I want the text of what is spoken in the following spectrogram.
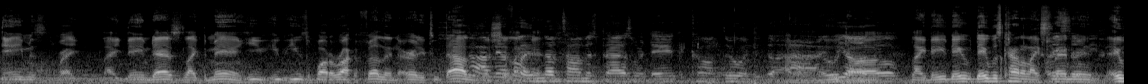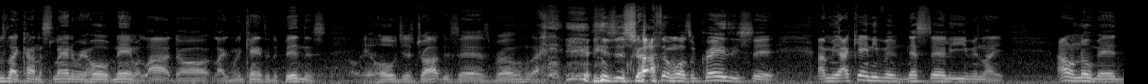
Dame is right. Like Dame Dash is like the man. He he, he was a part of Roc-A-Fella in the early 2000s Nah, I mean, I feel like like that. enough time has passed where Dame could come through and just be like, I "Ah, don't know, we all dog. know. Like they they they was kind of like slandering. It was like kind of slandering Hov name a lot, dog. Like when it came to the business, and. Hov just dropped his ass, bro. Like he just dropped him on some crazy shit. I mean, I can't even necessarily even like. I don't know, man.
